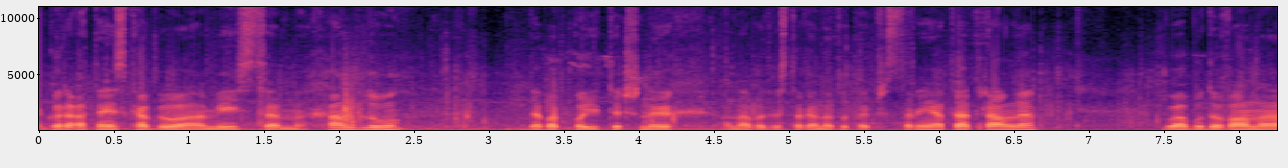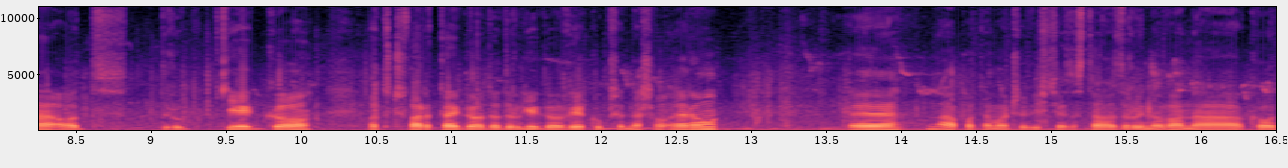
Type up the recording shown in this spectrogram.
Agora Ateńska była miejscem handlu, debat politycznych, a nawet wystawiano tutaj przedstawienia teatralne. Była budowana od drugiego, od IV do II wieku przed naszą erą. E, No a potem oczywiście została zrujnowana około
